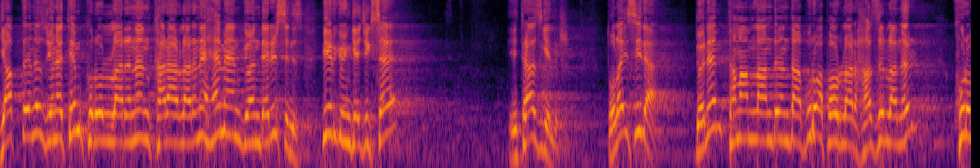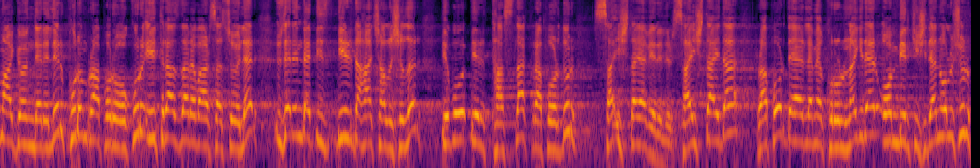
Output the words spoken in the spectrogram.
Yaptığınız yönetim kurullarının kararlarını hemen gönderirsiniz. Bir gün gecikse itiraz gelir. Dolayısıyla dönem tamamlandığında bu raporlar hazırlanır kuruma gönderilir. Kurum raporu okur, itirazları varsa söyler. Üzerinde biz bir daha çalışılır. Bir bu bir taslak rapordur. Sayıştay'a verilir. Sayıştay'da rapor değerleme kuruluna gider. 11 kişiden oluşur.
